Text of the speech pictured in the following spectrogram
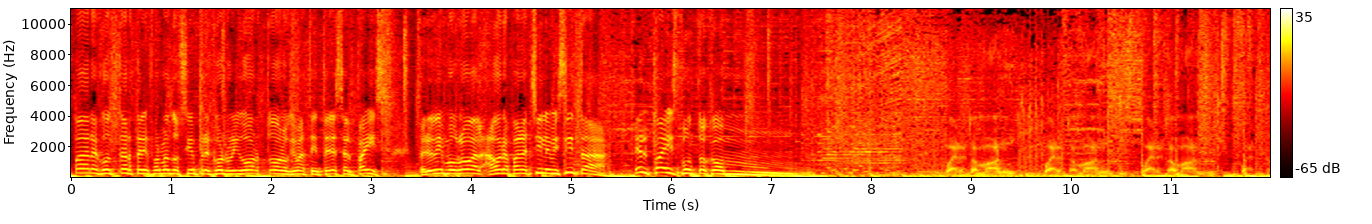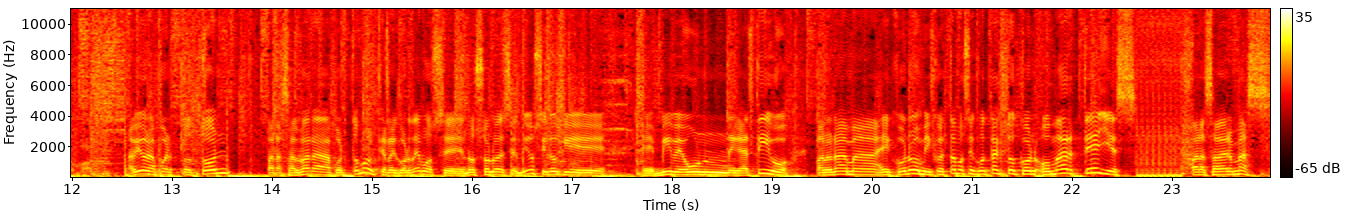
para contarte informando siempre con rigor todo lo que más te interesa el país. Periodismo global, ahora para Chile visita elpaís.com. Puerto Montt, Puerto Montt, Puerto Montt, Puerto Montt. Había una Puerto Ton para salvar a Puerto Montt, que recordemos eh, no solo descendió, sino que eh, vive un negativo panorama económico. Estamos en contacto con Omar Telles para saber más.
